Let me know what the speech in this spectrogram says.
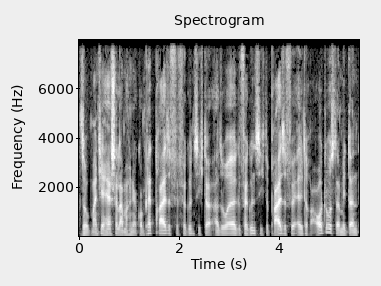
So, manche Hersteller machen ja Komplettpreise für vergünstigte, also äh, vergünstigte Preise für ältere Autos, damit dann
